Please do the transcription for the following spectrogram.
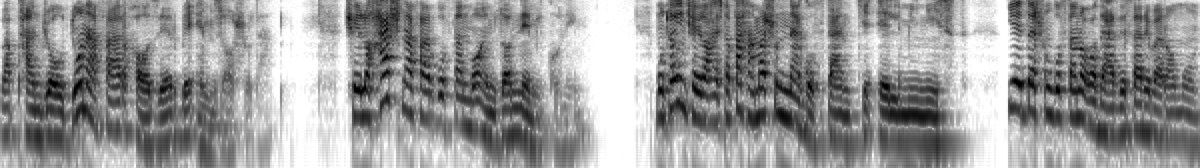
و 52 نفر حاضر به امضا شدند. 48 نفر گفتن ما امضا نمی کنیم. منتها این 48 نفر همشون نگفتند که علمی نیست. یه عدهشون گفتن آقا دردسر برامون.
